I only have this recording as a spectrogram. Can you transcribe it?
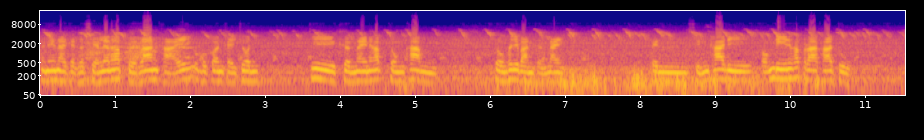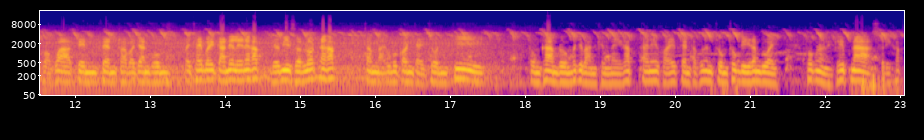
ตอนนี้นายจะเกษียณแล้วนะครับ เปิดร้านขายอุปกรณ์ไก่ชนที่เครื่องในนะครับ ตรงข้ามโรงพยาบาลเครื่องใน เป็นสินค้าดีของดีนะครับ ราคาถูกบอกว่าเป็นแฟนคลับอาจารย์ผมไปใช้บริการได้เลยนะครับ เดี๋ยวมีส่วนลดนะครับจำหน่ายอุปกรณ์ไก่ชนที่ตรงข้ามโรงพยาบาลเคืองในครับท่านี้ขอให้แฟนคลับเพื่อนชมโชคดีร่ำรวย พบกันในคลิปหน้า สวัสดีครับ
